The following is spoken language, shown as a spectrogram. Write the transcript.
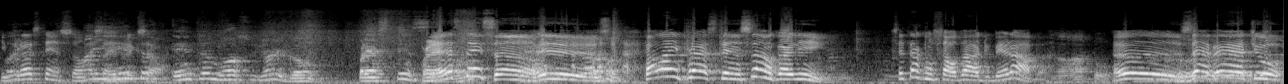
e Aí- preste atenção nessa reflexão. entra, entra o nosso jargão. Presta atenção. Presta atenção, isso. Falar em presta atenção, Carlinhos. Você tá com saudade de Uberaba? Ah, tô. Ô, Zé Bétio,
